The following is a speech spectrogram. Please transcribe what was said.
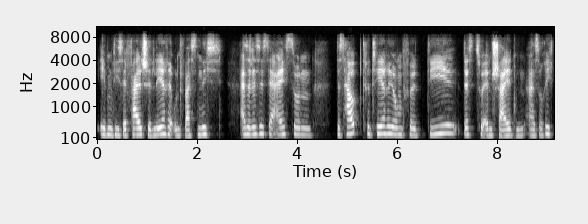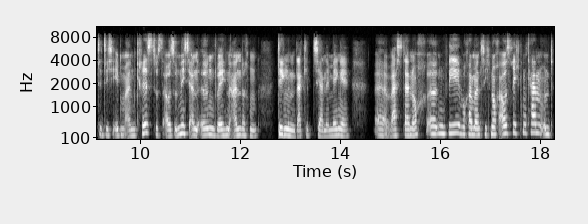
eben diese falsche Lehre und was nicht. Also das ist ja eigentlich so ein das Hauptkriterium für die, das zu entscheiden. Also richte dich eben an Christus aus und nicht an irgendwelchen anderen Dingen. Da gibt es ja eine Menge, äh, was da noch irgendwie, woran man sich noch ausrichten kann. Und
